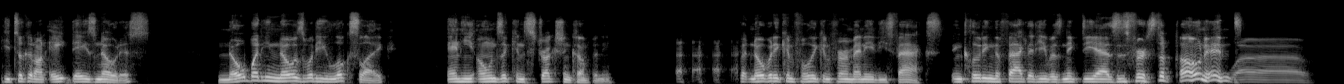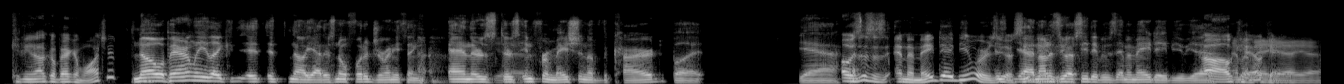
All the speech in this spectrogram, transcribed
He took it on eight days' notice. Nobody knows what he looks like, and he owns a construction company. but nobody can fully confirm any of these facts, including the fact that he was Nick Diaz's first opponent. wow. Can you not go back and watch it? No, apparently, like it, it. No, yeah, there's no footage or anything, and there's there's information of the card, but yeah. Oh, is this his MMA debut or his His- UFC? yeah, not his? UFC debut, his MMA debut. Yeah, Oh, okay, MMA, okay. Yeah, yeah.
